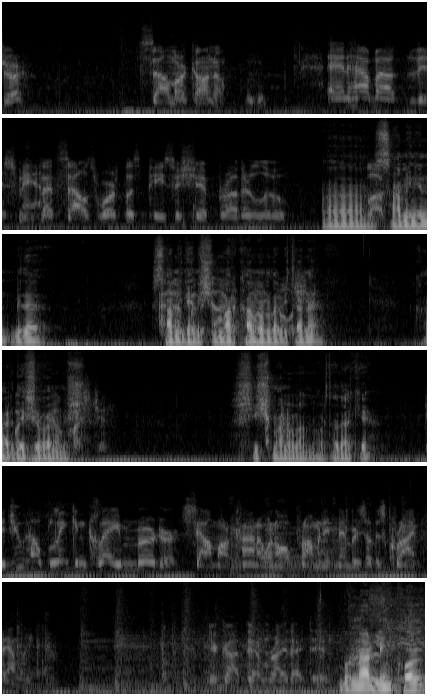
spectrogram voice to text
Sure. Sal Marcano. And how about this man? That's Sal's worthless piece of shit brother Lou. Aa, Sami'nin bir de Sami demişim Marcano'nun da bir tane kardeşi varmış. Şişman olan ortadaki. Did you help Lincoln Clay murder Sal Marcano and all prominent members of his crime family? You're goddamn right I did. Bunlar Lincoln.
